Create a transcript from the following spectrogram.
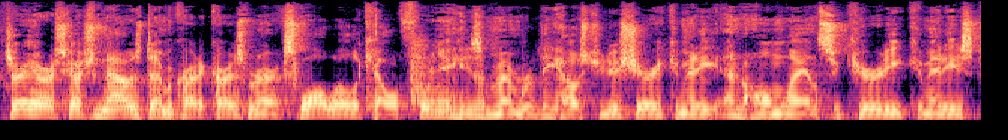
Joining our discussion now is Democratic Congressman Eric Swalwell of California. He's a member of the House Judiciary Committee and Homeland Security Committees.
